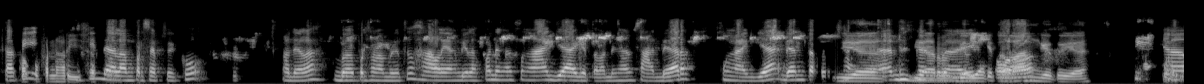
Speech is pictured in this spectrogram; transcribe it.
tapi aku pernah riset mungkin dalam persepsiku adalah bahwa personal branding itu hal yang dilakukan dengan sengaja gitu loh dengan sadar sengaja dan terpercaya yeah, dengan biar, baik biar gitu orang gitu ya. Ya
